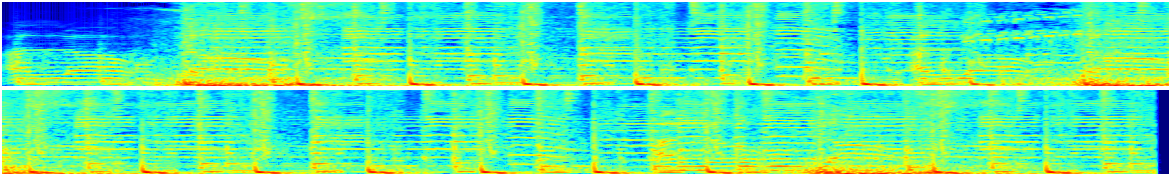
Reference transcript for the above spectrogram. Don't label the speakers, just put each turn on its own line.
alors on dort.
